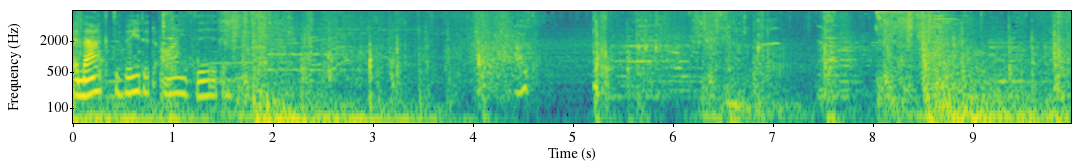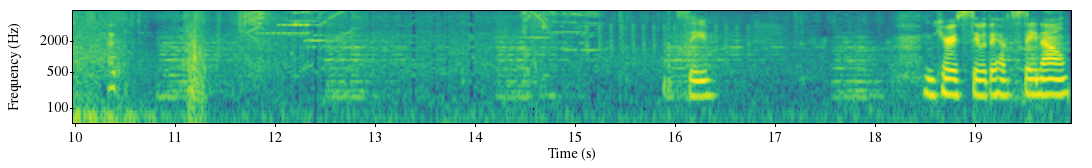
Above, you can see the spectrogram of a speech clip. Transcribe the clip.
And activated I did. See. I'm curious to see what they have to say now.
